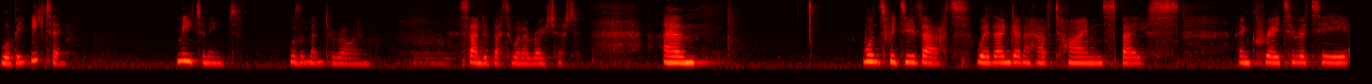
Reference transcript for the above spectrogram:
will be eating. Meet and eat. Wasn't meant to rhyme. Sounded better when I wrote it. Um, once we do that, we're then going to have time and space and creativity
